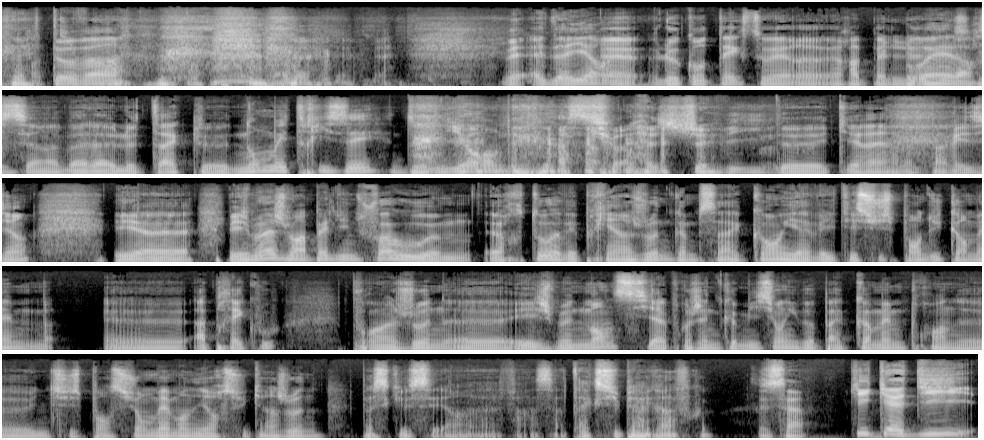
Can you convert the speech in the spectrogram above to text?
Tovin. Mais, euh, D'ailleurs, Euh, le contexte, ouais, euh, rappelle-le. Ouais, alors c'est un- bah, là, le tacle non maîtrisé de Nyang sur la cheville de Kerrer, le parisien. Et euh, mais moi, je me rappelle d'une fois où euh, Heurto avait pris un jaune comme ça à Caen, il avait été suspendu quand même euh, après coup pour un jaune. euh, et je me demande si à la prochaine commission, il peut pas quand même prendre une suspension, même en ayant reçu qu'un jaune, parce que c'est un, enfin, c'est un tacle super grave, quoi. C'est ça. Qui a dit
